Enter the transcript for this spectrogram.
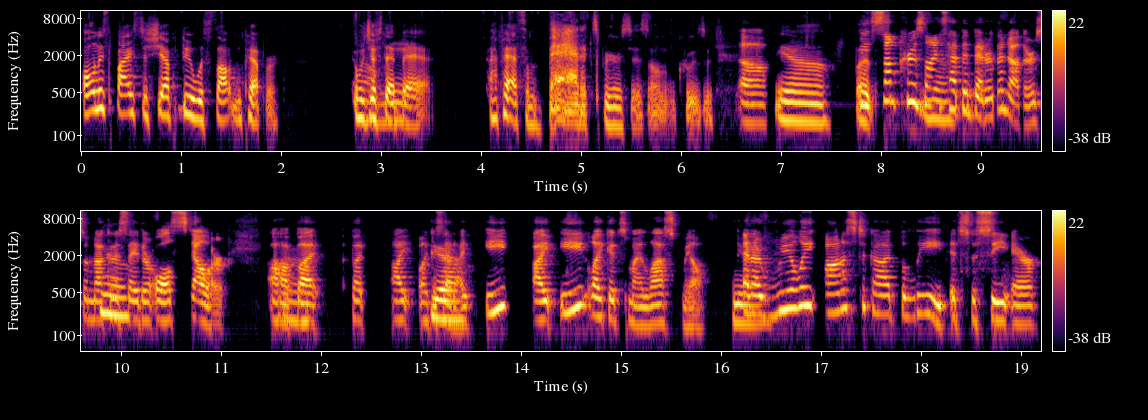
only spice the chef do was salt and pepper. It was oh, just that man. bad. I've had some bad experiences on cruises. Uh, yeah, but some cruise lines yeah. have been better than others. I'm not yeah. going to say they're all stellar, uh, yeah. but but I like I said, I eat I eat like it's my last meal, and I really, honest to God, believe it's the sea air.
